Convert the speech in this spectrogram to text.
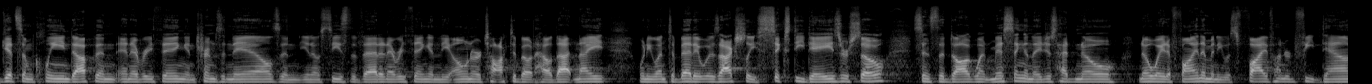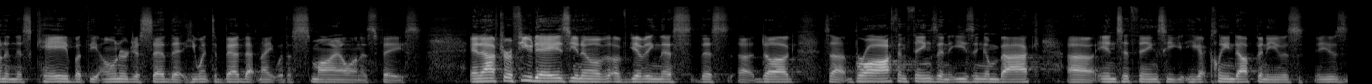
gets him cleaned up and, and everything, and trims the nails, and you know sees the vet and everything. And the owner talked about how that night when he went to bed, it was actually 60 days or so since the dog went missing, and they just had no, no way to find him. And he was 500 feet down in this cave, but the owner just said that he went to bed that night with a smile on his face. And after a few days, you know, of, of giving this, this uh, dog uh, broth and things and easing him back uh, into things, he, he got cleaned up and he was, he, was,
